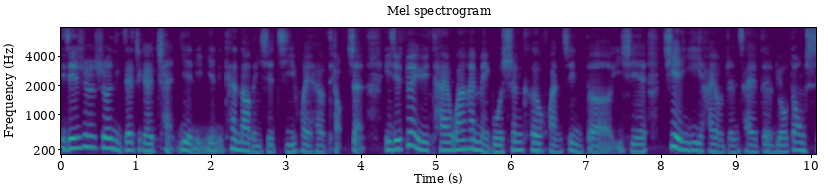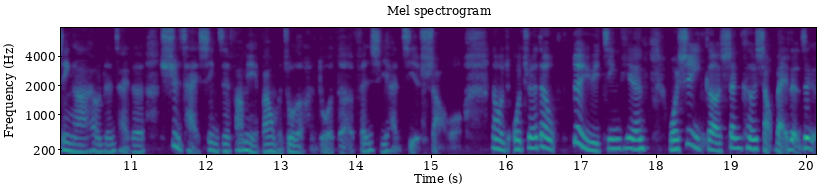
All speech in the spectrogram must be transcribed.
以及就是说你在这个产业里面你看到的一些机会还有挑战，以及对于台湾和美国生科环境的一些建议，还有人才的流动性啊，还有人才的适才性这方面也帮我们做了很多的分析和。介绍哦，那我我觉得对于今天我是一个生科小白的这个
